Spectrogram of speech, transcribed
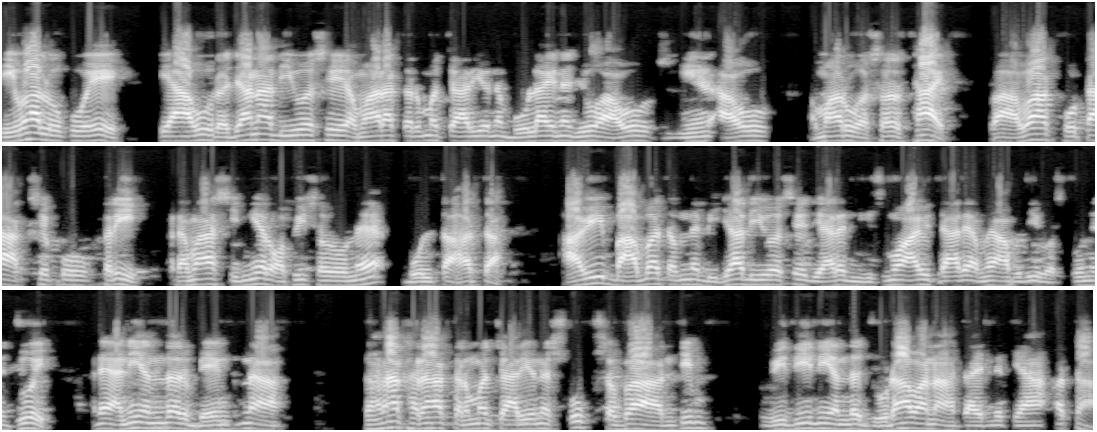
તેવા લોકોએ કે આવું રજાના દિવસે અમારા કર્મચારીઓને બોલાવીને જો આવો આવો અમારું અસર થાય, તો આવા ખોટા આક્ષેપો કરી અમારા સિનિયર ઓફિસરોને બોલતા હતા. આવી બાબત અમને બીજા દિવસે જ્યારે ન્યૂઝમાં આવી ત્યારે અમે આ બધી વસ્તુને જોઈ અને આની અંદર બેંકના ઘણા ખરા કર્મચારીઓને શોક સભા અંતિમ વિધિની અંદર જોડાવાના હતા એટલે ત્યાં હતા.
